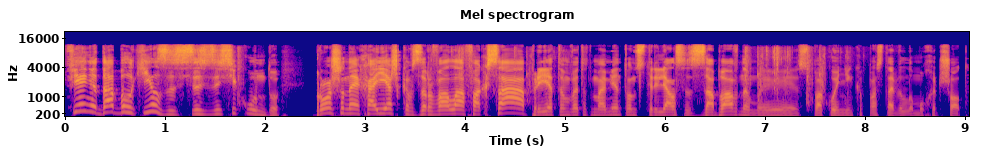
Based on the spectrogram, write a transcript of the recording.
Феня double kill за, за секунду. Брошенная хаешка взорвала Фокса. При этом в этот момент он стрелялся с забавным и спокойненько поставил ему хедшот.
